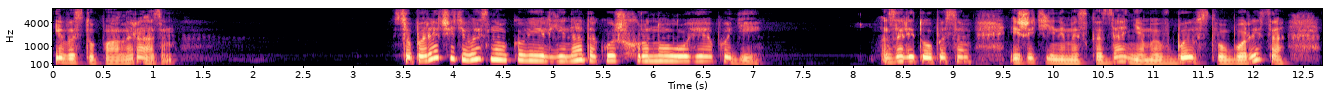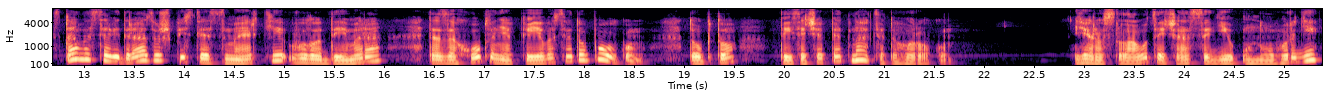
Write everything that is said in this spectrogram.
і виступали разом. Суперечить висновкові Ільїна також хронологія подій. За літописом і життєвими сказаннями вбивство Бориса сталося відразу ж після смерті Володимира та захоплення Києва Святополком, тобто 1015 року. Ярослав у цей час сидів у Новгороді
